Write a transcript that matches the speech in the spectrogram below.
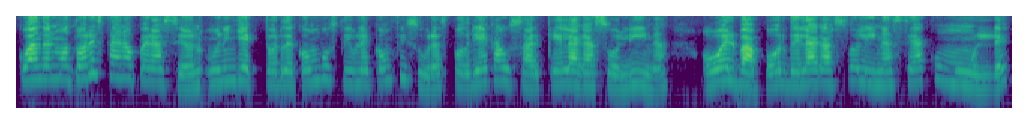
Cuando el motor está en operación, un inyector de combustible con fisuras podría causar que la gasolina o el vapor de la gasolina se acumule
